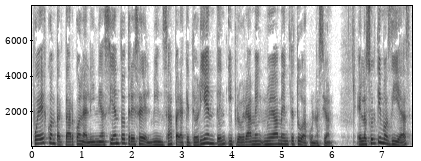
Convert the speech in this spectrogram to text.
puedes contactar con la línea 113 del MINSA para que te orienten y programen nuevamente tu vacunación. En los últimos días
